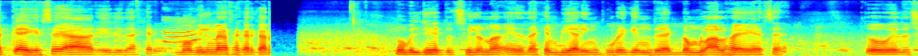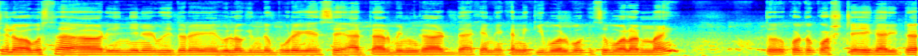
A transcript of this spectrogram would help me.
আটকায় গেছে। আর এই যে দেখেন, মোবিল না থাকার কারণে, মোবিল যেহেতু ছিল না, এই যে দেখেন বিয়ারিং পুরে কিন্তু একদম লাল হয়ে গেছে। তো এই তো ছিল অবস্থা, আর ইঞ্জিনের ভিতরে এগুলো কিন্তু পুড়ে গেছে, আর টার্বিন গার্ড দেখেন এখানে কি বলব, কিছু বলার নাই। তো কত কষ্টে এই গাড়িটা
